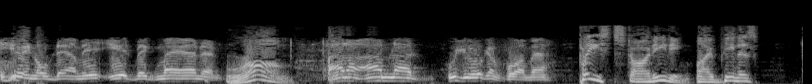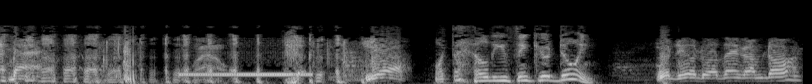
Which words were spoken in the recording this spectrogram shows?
You ain't no damn Ed, McMahon and... Wrong. I don't, I'm not... Who you looking for, man? Please start eating. My penis. Back. yeah. What the hell do you think you're doing? What the hell do I think I'm doing?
